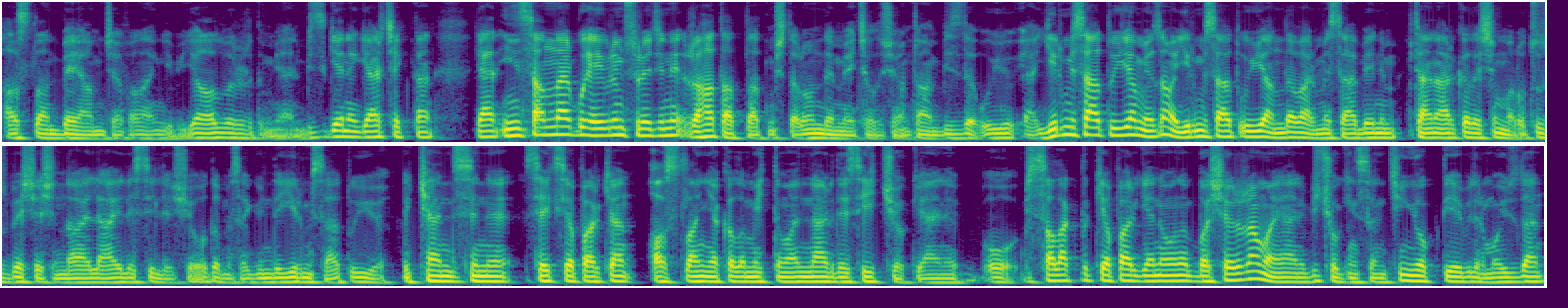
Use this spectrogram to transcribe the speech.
aslan bey amca falan gibi yalvarırdım yani. Biz gene gerçekten yani insanlar bu evrim sürecini rahat atlatmışlar onu demeye çalışıyorum. Tamam biz de uyu yani 20 saat uyuyamıyoruz ama 20 saat uyuyan da var. Mesela benim bir tane arkadaşım var 35 yaşında hala ailesiyle yaşıyor. O da mesela günde 20 saat uyuyor. Ve kendisini seks yaparken aslan yakalama ihtimali neredeyse hiç yok. Yani o bir salaklık yapar gene onu başarır ama yani birçok insan için yok diyebilirim. O yüzden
